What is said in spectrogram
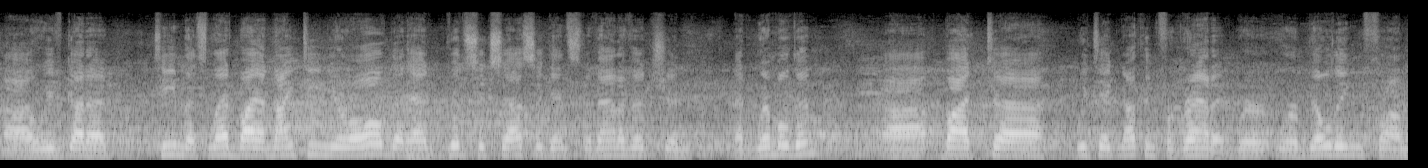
Uh, we've got a team that's led by a 19-year-old that had good success against Ivanovic and, at Wimbledon. Uh, but uh, we take nothing for granted. We're, we're building from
